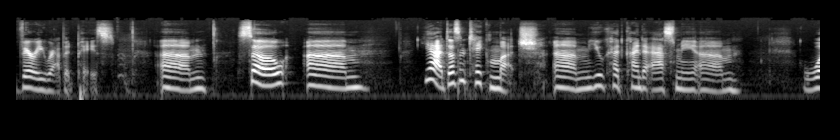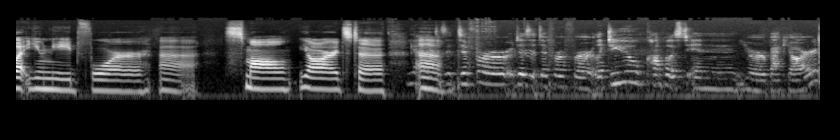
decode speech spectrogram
very rapid pace. Um, so, um, yeah, it doesn't take much. Um, you had kind of asked me um, what you need for uh, small yards to. Yeah. does it differ? Does it differ for like? Do you compost in your backyard?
